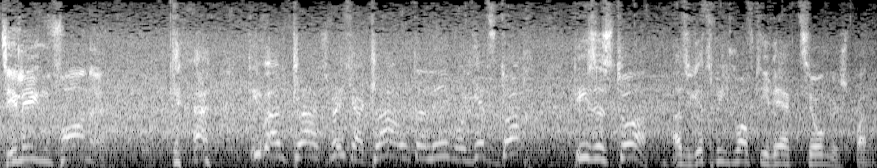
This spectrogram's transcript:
Sie liegen vorne. Die waren klar schwächer, klar unterlegen. Und jetzt doch dieses Tor. Also jetzt bin ich mal auf die Reaktion gespannt.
